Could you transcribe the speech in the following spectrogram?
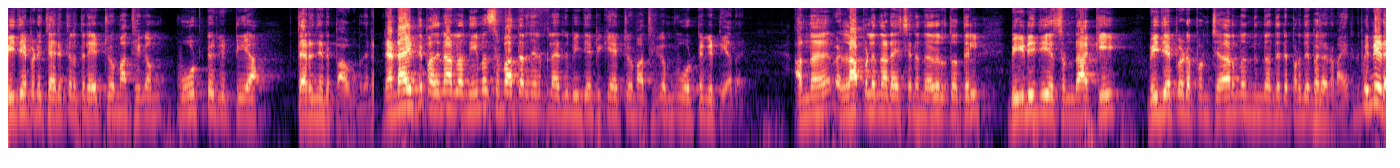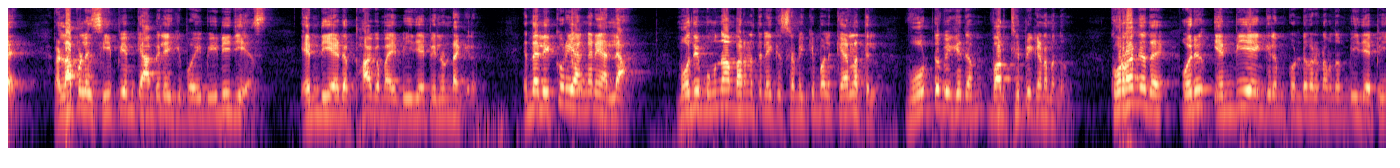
ബി ജെ പിയുടെ ചരിത്രത്തിൽ ഏറ്റവും അധികം വോട്ട് കിട്ടിയ തെരഞ്ഞെടുപ്പാകുന്നത് രണ്ടായിരത്തി പതിനാറിലെ നിയമസഭാ തെരഞ്ഞെടുപ്പിലായിരുന്നു ബി ജെ പിക്ക് ഏറ്റവും അധികം വോട്ട് കിട്ടിയത്. അന്ന് വെള്ളാപ്പള്ളി നടേശന്റെ നേതൃത്വത്തിൽ ബി ഡി ജി എസ് ഉണ്ടാക്കി ബി ജെ പിയോടൊപ്പം ചേർന്ന് നിന്നതിന്റെ പ്രതിഫലനമായിരുന്നു. പിന്നീട് വെള്ളാപ്പള്ളി സി പി എം ക്യാമ്പിലേക്ക് പോയി B D J S N D എയുടെ ഭാഗമായി ബി ജെ പിയിലുണ്ടെങ്കിലും എന്നാൽ ഇക്കുറി അങ്ങനെയല്ല. മോദി മൂന്നാം ഭരണത്തിലേക്ക് ശ്രമിക്കുമ്പോൾ കേരളത്തിൽ വോട്ട് വിഹിതം വർദ്ധിപ്പിക്കണമെന്നും കുറഞ്ഞത് ഒരു എം ബി എങ്കിലും കൊണ്ടുവരണമെന്നും ബി ജെ പി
